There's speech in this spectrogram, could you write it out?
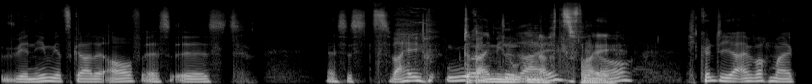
wir, nehmen jetzt gerade auf, es ist, es ist 2 Uhr. Drei Minuten drei, nach zwei. Genau. Ich könnte ja einfach mal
